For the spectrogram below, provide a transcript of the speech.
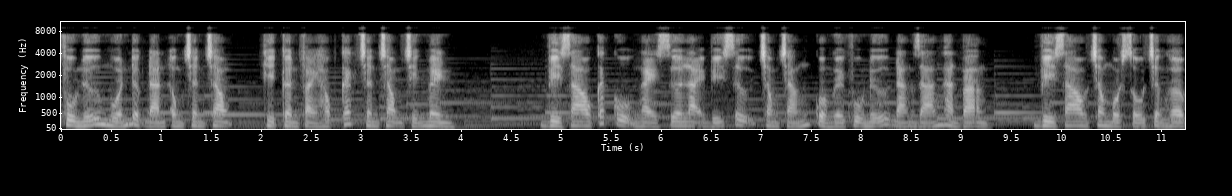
Phụ nữ muốn được đàn ông trân trọng thì cần phải học cách trân trọng chính mình. Vì sao các cụ ngày xưa lại ví sự trong trắng của người phụ nữ đáng giá ngàn vàng? Vì sao trong một số trường hợp,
